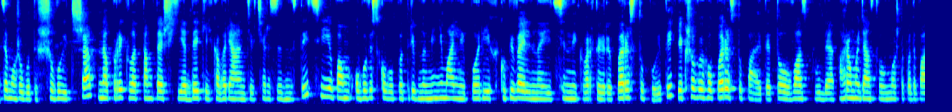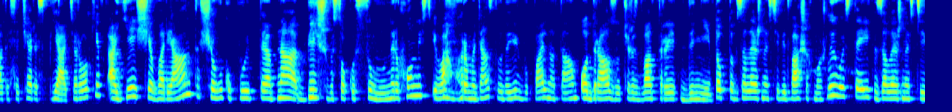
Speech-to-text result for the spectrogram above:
це може бути швидше. Наприклад, там теж є декілька варіантів через інвестиції. Вам обов'язково обов'язково потрібно мінімальний поріг купівельної ціни квартири переступити. Якщо ви його переступаєте, то у вас буде громадянство, ви можете подаватися через 5 років. А є ще варіант, що ви купуєте на більш високу суму нерухомість, і вам громадянство дають буквально там одразу через 2-3 дні. Тобто, в залежності від ваших можливостей, в залежності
